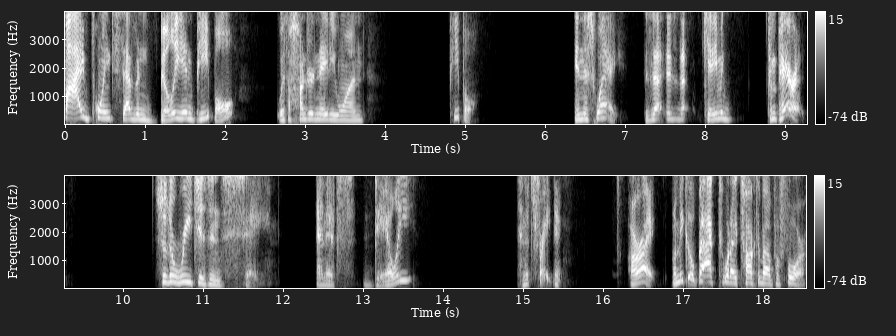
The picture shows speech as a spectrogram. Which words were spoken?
5.7 billion people with 181 people in this way. Is that, is that can't even compare it. So the reach is insane and it's daily and it's frightening. All right, let me go back to what I talked about before.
